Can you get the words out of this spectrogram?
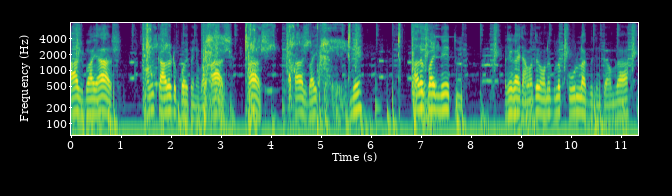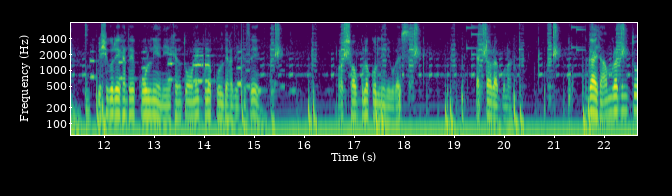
আস, ভাই, আস। আমি কারোর ভয় পাই না, ভাই। আস আস আস, ভাই। নে। আরে, ভাই, নে তুই। আচ্ছা গাইস আমাদের অনেকগুলো কোল লাগবে কিন্তু। আমরা বেশি করে এখান থেকে কোল নিয়ে নিই। এখানে তো অনেকগুলো কোল দেখা যাইতেছে। আর সবগুলো কোল নিয়ে নিব গাইস একটাও রাখব না। গাইস আমরা কিন্তু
